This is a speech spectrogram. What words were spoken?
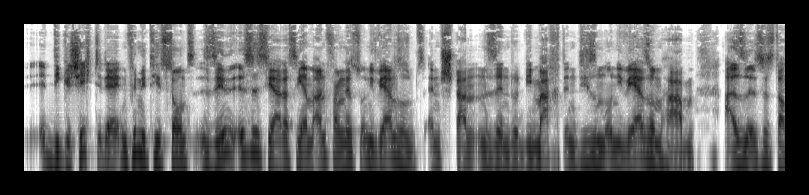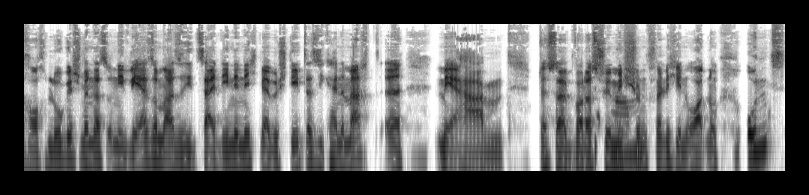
die Geschichte der Infinity Stones ist es ja, dass sie am Anfang des Universums entstanden sind und die Macht in diesem Universum haben. Also ist es doch auch logisch, wenn das Universum, also die Zeitlinie nicht mehr besteht, dass sie keine Macht äh, mehr haben. Deshalb war das für Genau. mich schon völlig in Ordnung. Und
